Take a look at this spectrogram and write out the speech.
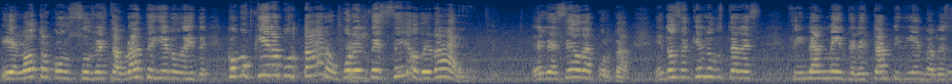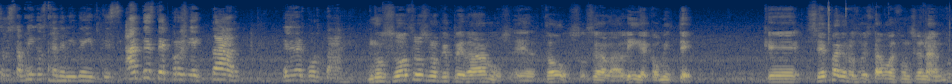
y el otro con su restaurante lleno de gente, como quiera aportaron, por el deseo de dar, el deseo de aportar. Entonces, ¿qué es lo que ustedes finalmente le están pidiendo a nuestros amigos televidentes antes de proyectar el reportaje? Nosotros lo que pedamos, eh, todos, o sea, la liga, el comité, que sepa que nosotros estamos funcionando,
